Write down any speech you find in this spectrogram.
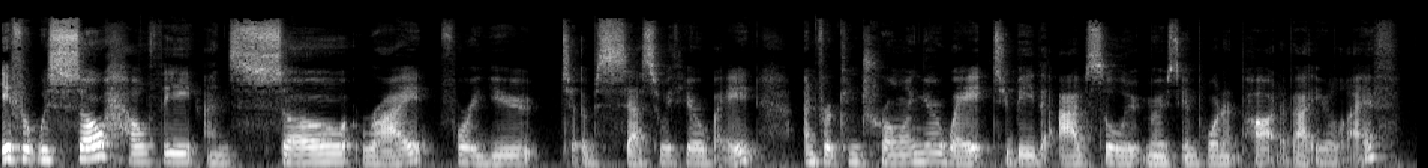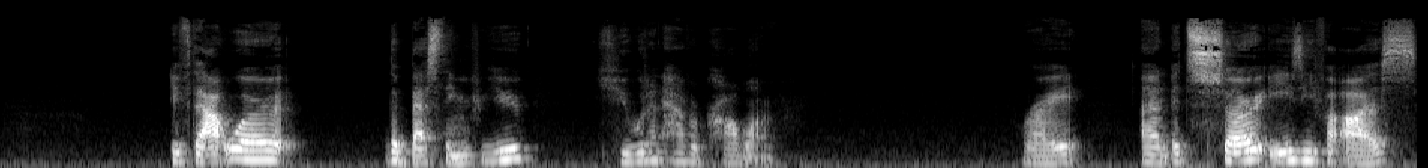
if it was so healthy and so right for you to obsess with your weight and for controlling your weight to be the absolute most important part about your life, if that were the best thing for you, you wouldn't have a problem. Right? And it's so easy for us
